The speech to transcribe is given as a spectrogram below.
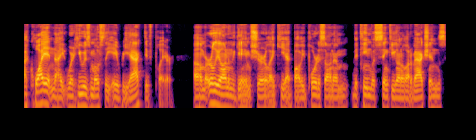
a quiet night where he was mostly a reactive player. Um, early on in the game, sure, like he had Bobby Portis on him. The team was sinking on a lot of actions,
